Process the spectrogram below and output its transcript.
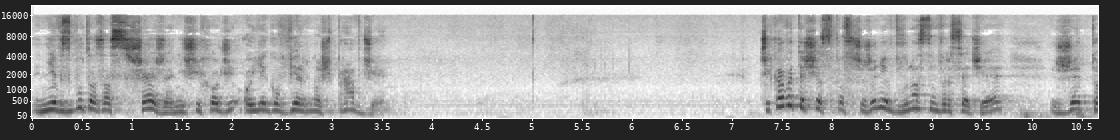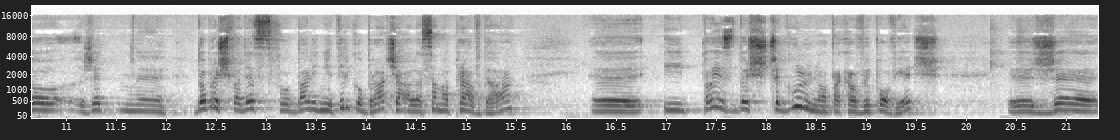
nie wzbudza zastrzeżeń, jeśli chodzi o jego wierność prawdzie. Ciekawe też jest spostrzeżenie w 12 wersecie, że to, że e, dobre świadectwo dali nie tylko bracia, ale sama prawda. E, I to jest dość szczególna taka wypowiedź, e, że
